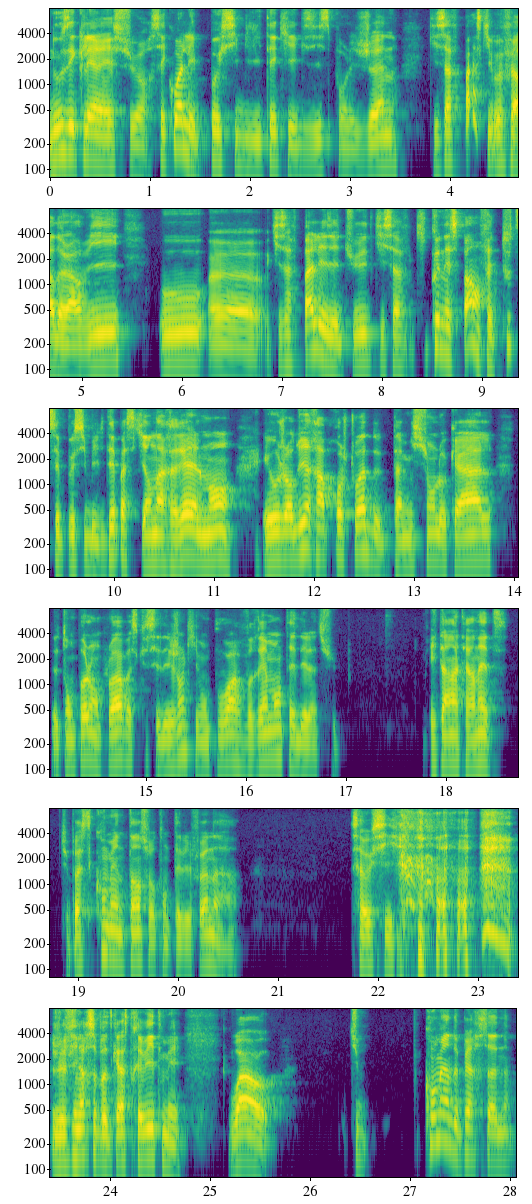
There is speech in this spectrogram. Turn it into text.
nous éclairer sur c'est quoi les possibilités qui existent pour les jeunes qui savent pas ce qu'ils veulent faire de leur vie ou euh, qui savent pas les études, qui savent, qui connaissent pas en fait toutes ces possibilités parce qu'il y en a réellement. Et aujourd'hui, rapproche-toi de ta mission locale, de ton pôle emploi parce que c'est des gens qui vont pouvoir vraiment t'aider là-dessus. Et as Internet. Tu passes combien de temps sur ton téléphone à ça aussi? je vais finir ce podcast très vite, mais waouh, combien de personnes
